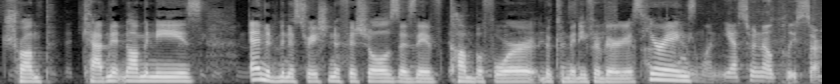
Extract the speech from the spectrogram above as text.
Trump cabinet nominees and administration officials as they've come before the committee for various hearings. Anyone, yes or no, please, sir.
